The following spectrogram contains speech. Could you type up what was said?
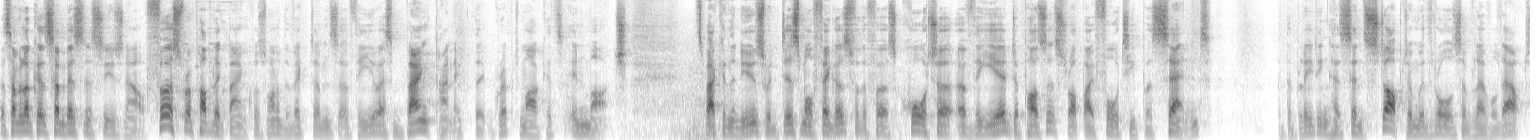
Let's have a look at some business news now. First Republic Bank was one of the victims of the US bank panic that gripped markets in March. It's back in the news with dismal figures for the first quarter of the year. Deposits dropped by 40%, but the bleeding has since stopped and withdrawals have leveled out.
